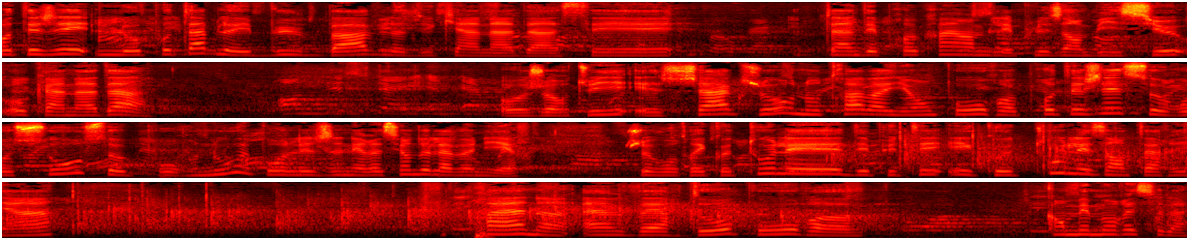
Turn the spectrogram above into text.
protéger l'eau potable et buvable du Canada. C'est un des programmes les plus ambitieux au Canada. Aujourd'hui et chaque jour, nous travaillons pour protéger ces ressources pour nous et pour les générations de l'avenir. Je voudrais que tous les députés et que tous les Ontariens prennent un verre d'eau pour euh, commémorer cela.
